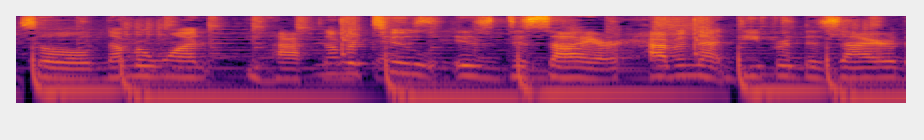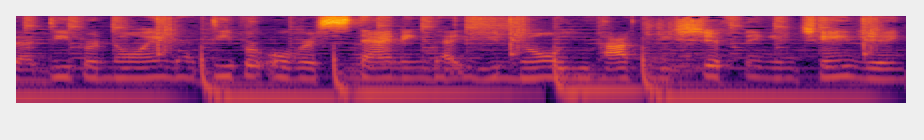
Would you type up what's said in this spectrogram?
So number one you have number two is desire. Having that deeper desire that deeper knowing that deeper understanding that you know you have to be shifting and changing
